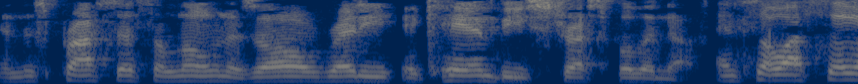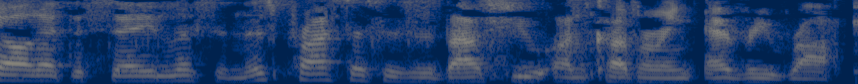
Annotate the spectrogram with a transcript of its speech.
And this process alone is already, it can be stressful enough. And so I say all that to say, listen, this process process is about you uncovering every rock.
